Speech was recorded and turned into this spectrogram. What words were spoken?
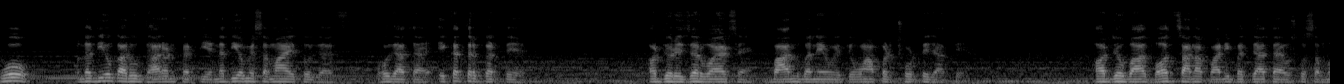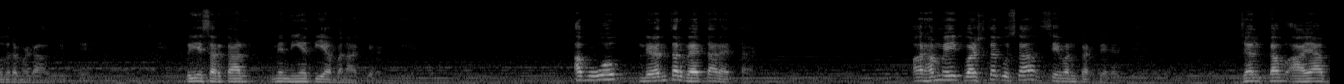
वो नदियों का रूप धारण करती है, नदियों में समाहित हो जा, हो जाता है, एकत्र करते हैं। और जो रिजर्वायर्स हैं, बाँध बने हुए थे, वहाँ पर छोड़ते जाते हैं। और जो बात बहुत सारा पानी बच जाता है, उसको समुद्र में डाल देते हैं। तो ये सरकार ने नियतियाँ बना के रखी है। अब वो निरंतर बहता रहता है। और हम एक वर्ष तक उसका सेवन करते रहते हैं। जल कब आया,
